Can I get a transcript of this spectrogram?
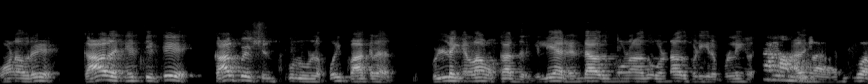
போனவரு காரை நிறுத்திட்டு கார்பரேஷன் ஸ்கூல் உள்ள போய் பாக்குறாரு. பிள்ளைங்க எல்லாம் உட்காந்துருக்கு இல்லையா? ரெண்டாவது மூணாவது ஒன்னாவது படிக்கிற பிள்ளைங்க அதுங்களை அன்பா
